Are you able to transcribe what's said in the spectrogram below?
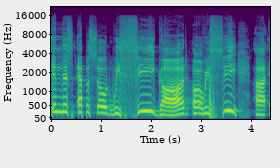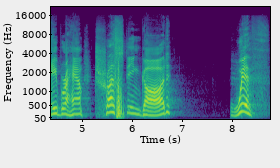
In this episode, we see God, or we see uh, Abraham trusting God with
